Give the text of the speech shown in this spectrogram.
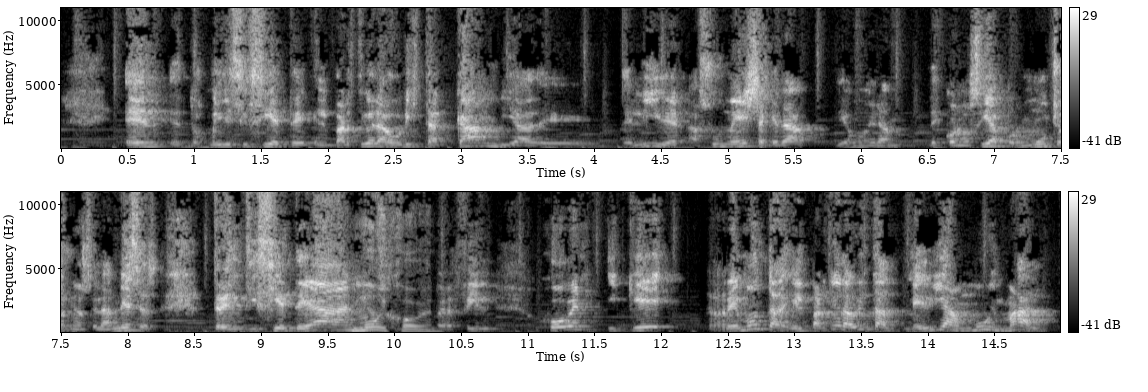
en 2017, el Partido Laborista cambia de, líder, asume ella, que era, digamos, era desconocida por muchos neozelandeses, 37 años, muy joven. perfil joven, y que remonta, el Partido Laborista medía muy mal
